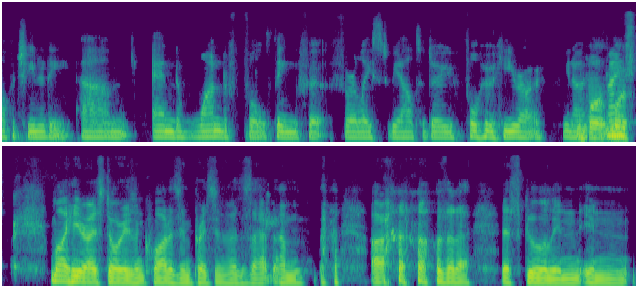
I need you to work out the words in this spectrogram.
opportunity um, and a wonderful thing for for Elise to be able to do for her hero. You know, my, my, my hero story isn't quite as impressive as that. Um, I was at a, a, school in in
